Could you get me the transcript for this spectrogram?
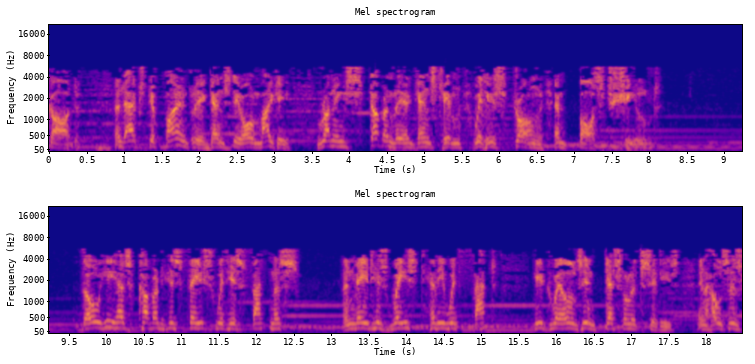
God and acts defiantly against the Almighty, running stubbornly against him with his strong embossed shield. Though he has covered his face with his fatness, and made his waist heavy with fat, he dwells in desolate cities, in houses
